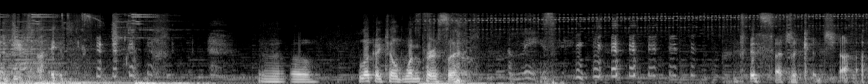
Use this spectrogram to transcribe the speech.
Then died. Oh, look, I killed one person. Amazing. Did such a good job.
